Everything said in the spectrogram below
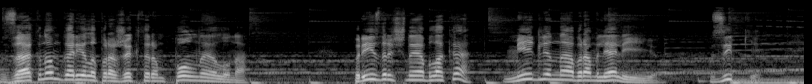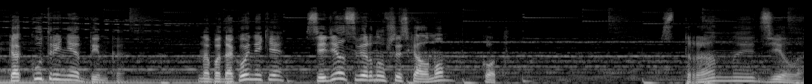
За окном горела прожектором полная луна. Призрачные облака медленно обрамляли ее, зыбкие, как утренняя дымка. На подоконнике сидел, свернувшись холмом, кот. «Странное дело»,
